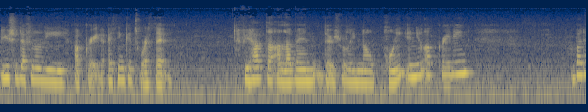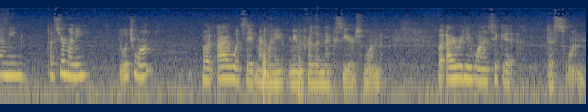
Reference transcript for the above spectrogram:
you should definitely upgrade. I think it's worth it. If you have the 11, there's really no point in you upgrading. But I mean, that's your money. Do what you want. But I would save my money maybe for the next year's one. But I really wanted to get this one.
